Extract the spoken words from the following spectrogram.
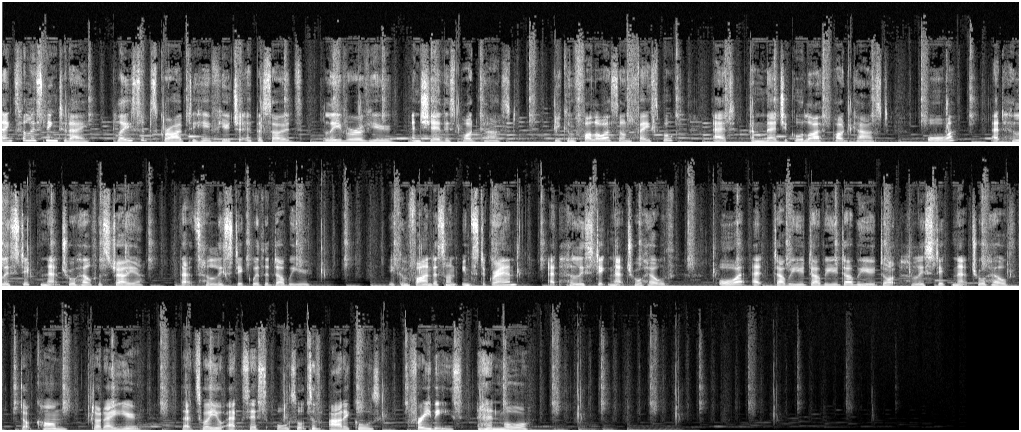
Thanks for listening today. Please subscribe to hear future episodes, leave a review, and share this podcast. You can follow us on Facebook at A Magical Life Podcast or at Wholistic Natural Health Australia. That's holistic with a W. You can find us on Instagram at Wholistic Natural Health or at www.wholisticnaturalhealth.com.au. That's where you'll access all sorts of articles, freebies, and more.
